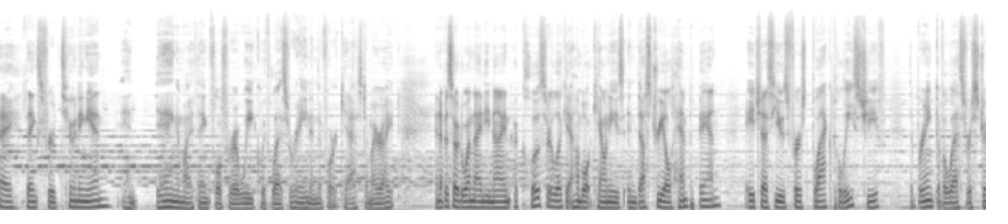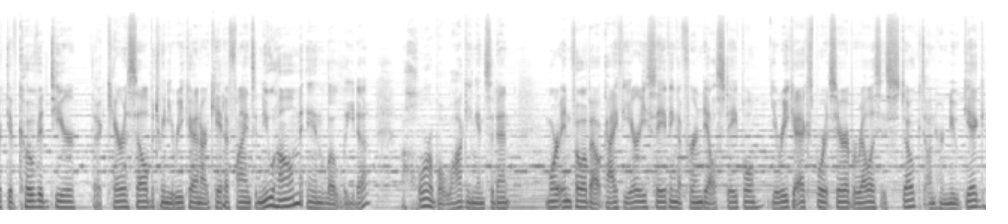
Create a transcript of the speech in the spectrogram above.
Hey, thanks for tuning in. And dang, am I thankful for a week with less rain in the forecast, am I right? In episode 199, a closer look at Humboldt County's industrial hemp ban, HSU's first black police chief, the brink of a less restrictive COVID tier, the carousel between Eureka and Arcata finds a new home in Loleta, a horrible logging incident, more info about Guy Fieri saving a Ferndale staple. Eureka export Sarah Bareilles is stoked on her new gig.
